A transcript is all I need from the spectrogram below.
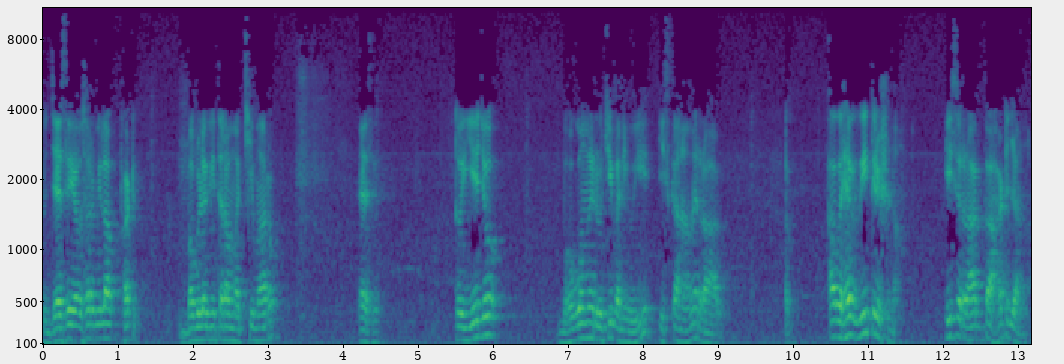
तो जैसे ही अवसर मिला, फट, बगुले की तरह मच्छी मारो। ऐसे। तो ये जो भोगों में रुचि बनी हुई है इसका नाम है राग। अब है वितृष्णा। इस राग का हट जाना।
